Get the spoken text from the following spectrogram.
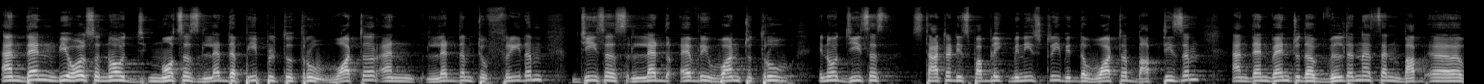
And then we also know Moses led the people to through water and led them to freedom. Jesus led everyone to through, you know, Jesus started his public ministry with the water baptism and then went to the wilderness and uh,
